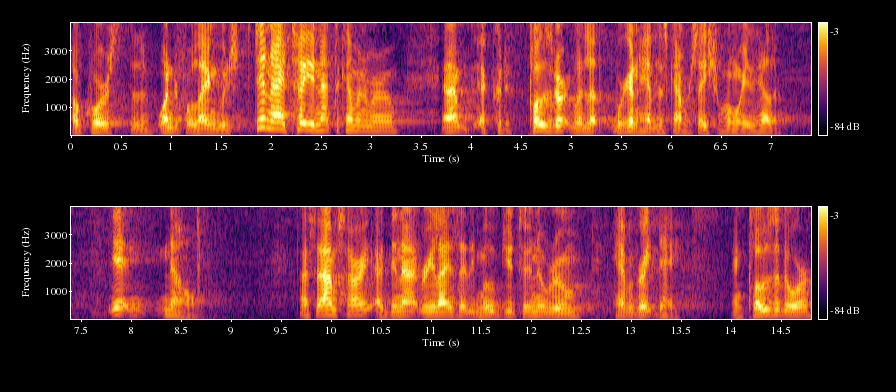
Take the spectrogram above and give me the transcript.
Of course, the wonderful language. Didn't I tell you not to come into my room? And I'm, i could have closed the door. Well, look, we're going to have this conversation one way or the other. It, no. I said, I'm sorry. I did not realize that he moved you to a new room. Have a great day. And closed the door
